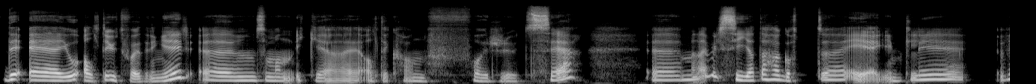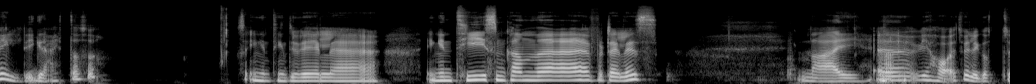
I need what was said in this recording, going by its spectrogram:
Det er jo alltid utfordringer eh, som man ikke alltid kan forutse. Eh, men jeg vil si at det har gått eh, egentlig veldig greit, altså. Så ingenting du vil eh, Ingen tid som kan fortelles? Nei. Nei. vi har et veldig godt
